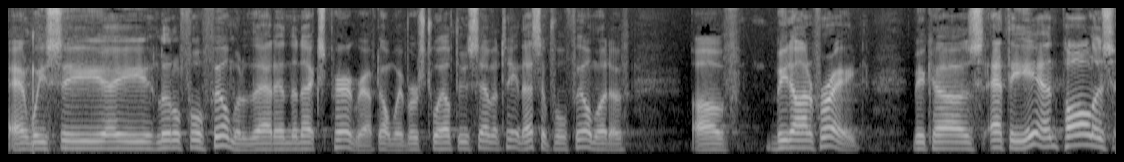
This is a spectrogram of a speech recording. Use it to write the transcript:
and we see a little fulfillment of that in the next paragraph, don't we? Verse 12 through 17. That's a fulfillment of, of be not afraid. Because at the end, Paul is,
